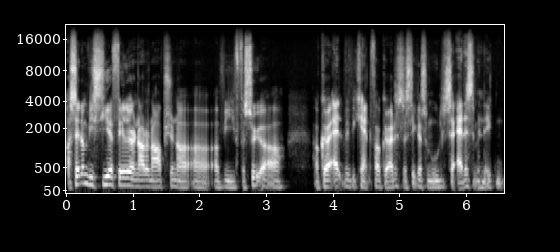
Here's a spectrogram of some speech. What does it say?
og selvom vi siger, failure is not an option, og, og, og vi forsøger at, at gøre alt, hvad vi kan for at gøre det så sikkert som muligt, så er det simpelthen ikke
